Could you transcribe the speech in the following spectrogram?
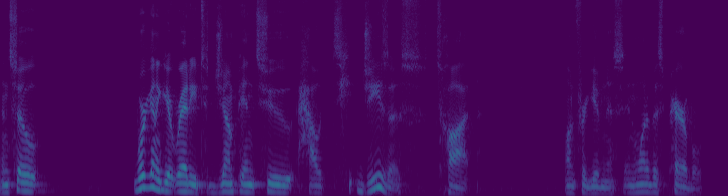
And so, we're going to get ready to jump into how t- Jesus taught on forgiveness in one of his parables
